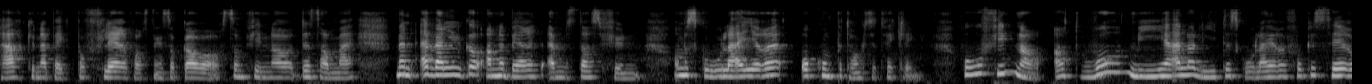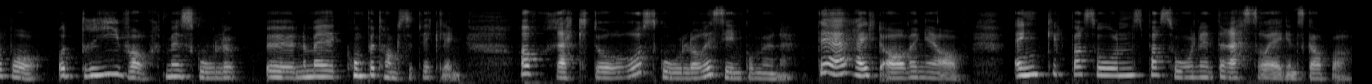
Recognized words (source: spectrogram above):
Her kunne jeg pekt på flere forskningsoppgaver som finner det samme, men jeg velger Anne-Berit Emstads funn om skoleeiere og kompetanseutvikling. For hun finner at hvor mye eller lite skoleeiere fokuserer på og driver med, skole, med kompetanseutvikling av rektorer og skoler i sin kommune, det er helt avhengig av. Enkeltpersonens personlige interesser og egenskaper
